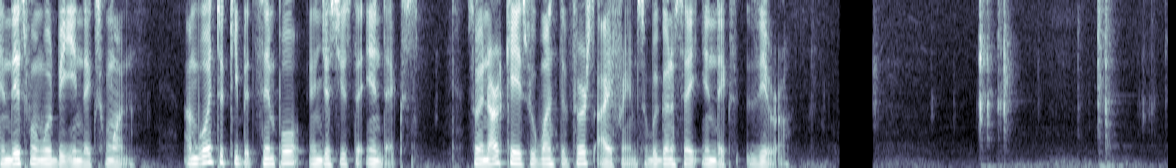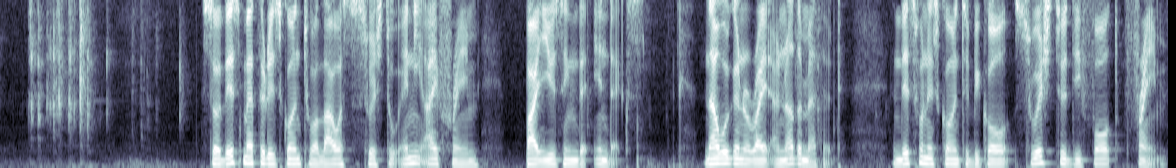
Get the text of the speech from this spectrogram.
and this one would be index 1. I'm going to keep it simple and just use the index. So in our case, we want the first iframe. So we're going to say index 0. So this method is going to allow us to switch to any iframe by using the index. Now we're going to write another method. And this one is going to be called switch to default frame.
